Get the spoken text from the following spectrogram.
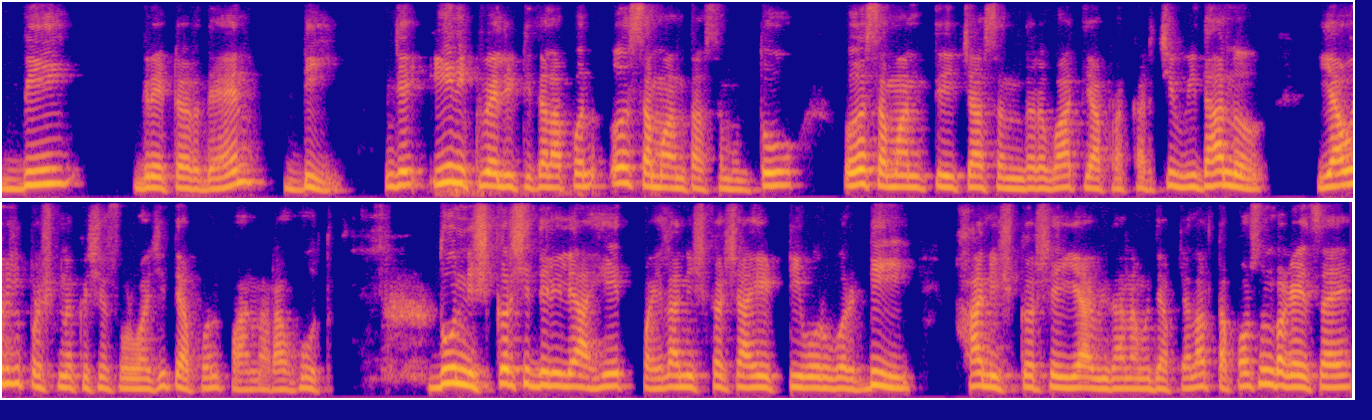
B greater than D म्हणजे इनइक्वॅलिटी त्याला आपण असमानता असं म्हणतो. असमानतेच्या संदर्भात या प्रकारची विधानं यावरील प्रश्न कसे सोडवायचे ते आपण पाहणार आहोत. दोन निष्कर्ष दिलेले आहेत. पहिला निष्कर्ष आहे टी बरोबर डी हा निष्कर्ष या विधानामध्ये आपल्याला तपासून बघायचा आहे.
